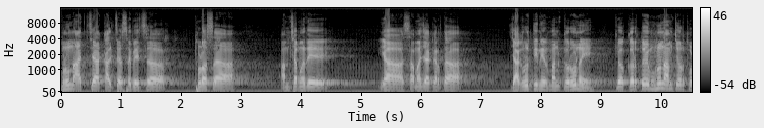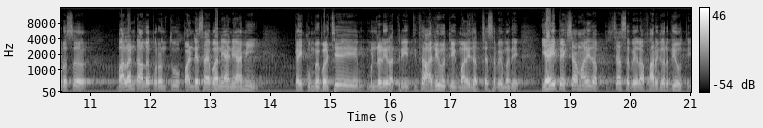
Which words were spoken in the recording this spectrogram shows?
म्हणून आजच्या कालच्या सभेचा थोडासा आमच्यामध्ये या समाजाकरता जागृती निर्माण करू नये. किंवा करतोय म्हणून आमच्यावर थोडंसं बालंट आलं परंतु पांडेसाहेबांनी आणि आम्ही काही कुंभेबळची मंडळी रात्री तिथं आली होती माळीजापच्या सभेमध्ये. याहीपेक्षा माळीजापच्या सभेला फार गर्दी होती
